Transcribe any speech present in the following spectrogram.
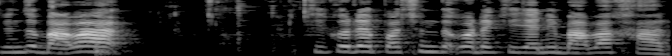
কিন্তু বাবা কি করে পছন্দ করে কি জানি বাবা খান।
